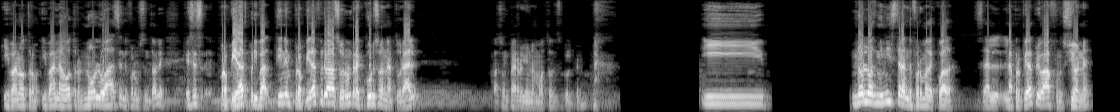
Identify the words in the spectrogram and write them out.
y van a otro, y van a otro. No lo hacen de forma sustentable. Esa es propiedad privada. Tienen propiedad privada sobre un recurso natural Pasó un perro y una moto, disculpen. y no lo administran de forma adecuada. O sea, la propiedad privada funciona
